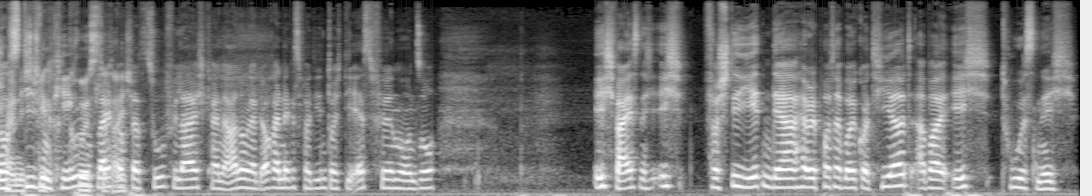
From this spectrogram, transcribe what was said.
noch Stephen King vielleicht noch dazu, vielleicht, keine Ahnung, er hat auch einiges verdient durch die S-Filme und so. Ich weiß nicht, ich verstehe jeden, der Harry Potter boykottiert, aber ich tue es nicht.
